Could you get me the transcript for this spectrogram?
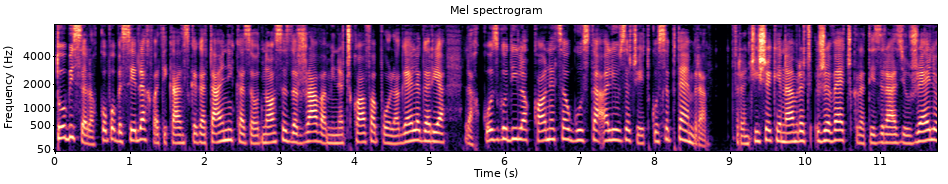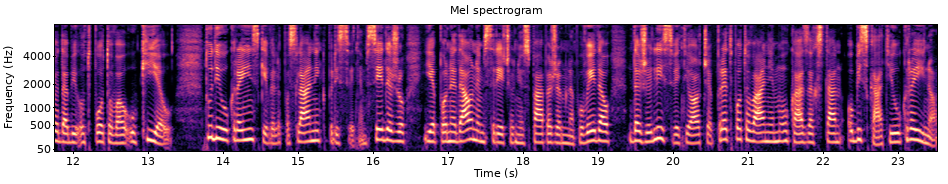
To bi se lahko po besedah vatikanskega tajnika za odnose z državami Nečkofa Pola Gelegarja lahko zgodilo konec avgusta ali v začetku septembra. Frančišek je namreč že večkrat izrazil željo, da bi odpotoval v Kijev. Tudi ukrajinski veleposlanik pri svetem sedežu je po nedavnem srečanju s papežem napovedal, da želi sveti oče pred potovanjem v Kazahstan obiskati Ukrajino.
